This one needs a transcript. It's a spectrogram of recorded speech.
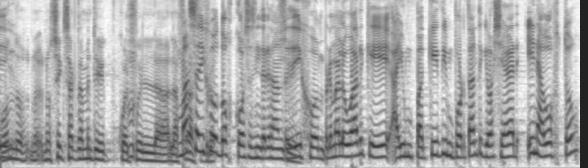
fondos, no, sé exactamente cuál fue la, la Massa dijo dos cosas interesantes. Dijo, en primer lugar, que hay un paquete importante que va a llegar en agosto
